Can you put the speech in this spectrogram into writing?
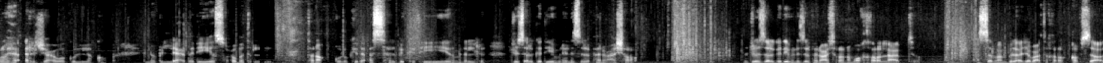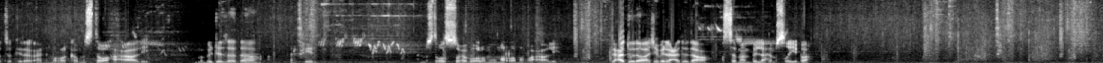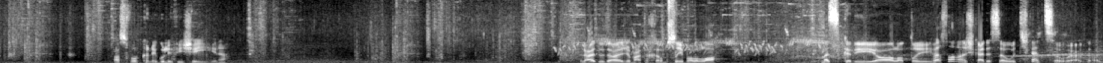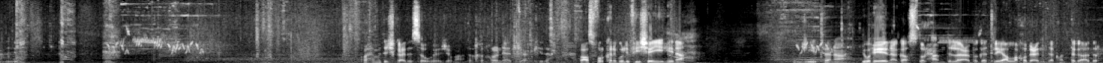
والله أرجع وأقول لكم إنه باللعبة دي صعوبة التنقل وكذا أسهل بكثير من الجزء القديم اللي نزل 2010 الجزء القديم اللي نزل 2010 أنا مؤخرا لعبته. قسما بالله يا جماعة أخر القفزات وكذا يعني مرة كان مستواها عالي. بالجزء ذا عارفين مستوى الصعوبة والله مو مرة مرة عالي. العدو ذا جايبين العدو ذا. قسما بالله مصيبة. عصفور كان يقول لي في شيء هنا. العدو ذا يا جماعة أخر مصيبة والله. مسكة ذي يا لطيف. أصلا إيش قاعد أسوي؟ إيش قاعد تسوي يا عبد العزيز؟ والله ما أدري إيش قاعد أسوي يا جماعة. الخير خلوني أرجع كذا. العصفور كان يقول لي في شيء هنا. وجيت أنا. وهنا قصده الحمد لله. لعبة قالت لي يلا خذ عندك ما أنت قادر.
